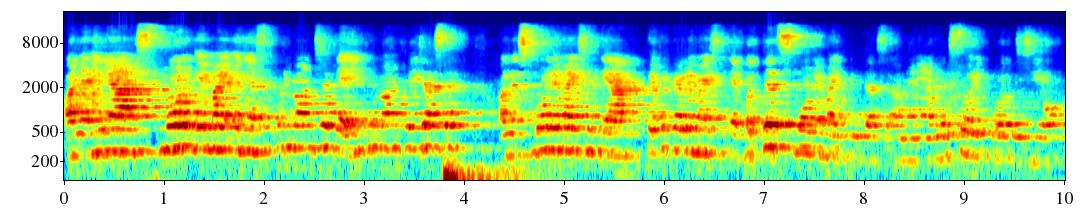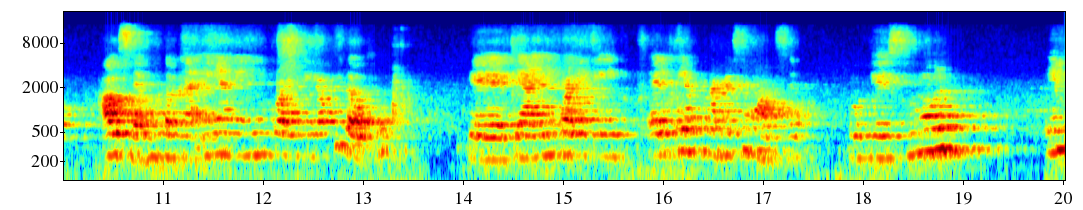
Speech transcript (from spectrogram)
અને અહીંયા સ્મોલ mi અહીંયા સુપ્રીમમ છે, ત્યાં ઇન્ફીમમ થઈ જશે. અને સ્મોલ mi છે, ત્યાં કેપિટલ mi છે, ત્યાં બધે જ સ્મોલ mi થઈ જશે. અને અહીંયા લેસો ઇક્વલ 0 આવશે. હું તમને અહીંયાની ઇનક્વાલિટી લખી દઉં છું કે ત્યાં ઇનક્વાલિટી LPF માટે શું આવશે? તો કે સ્મોલ mi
